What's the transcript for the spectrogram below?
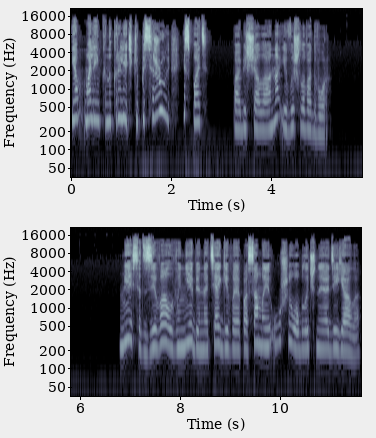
«Я маленько на крылечке посижу и спать», — пообещала она и вышла во двор. Месяц зевал в небе, натягивая по самые уши облачное одеяло.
